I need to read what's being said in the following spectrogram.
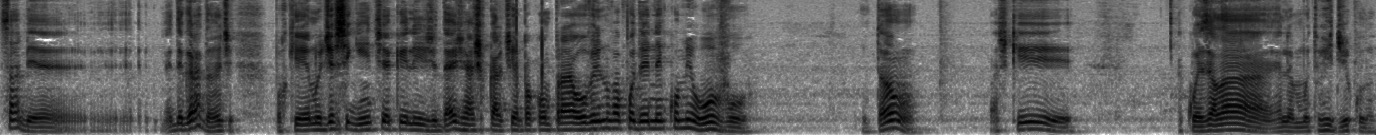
Sabe? É, é degradante. Porque no dia seguinte, aqueles 10 reais que o cara tinha para comprar ovo, ele não vai poder nem comer ovo. Então, acho que a coisa ela, ela é muito ridícula,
